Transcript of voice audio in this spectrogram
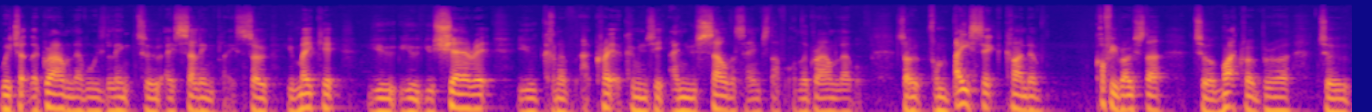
which at the ground level is linked to a selling place. So you make it, you, you, you share it, you kind of create a community and you sell the same stuff on the ground level. So from basic kind of coffee roaster to a microbrewer to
